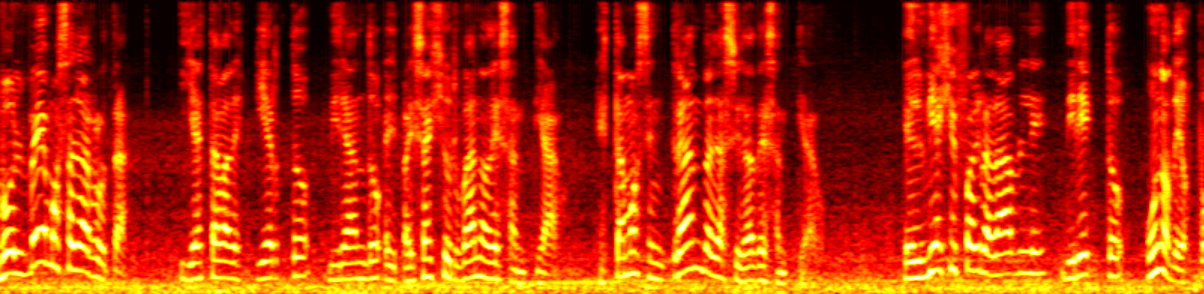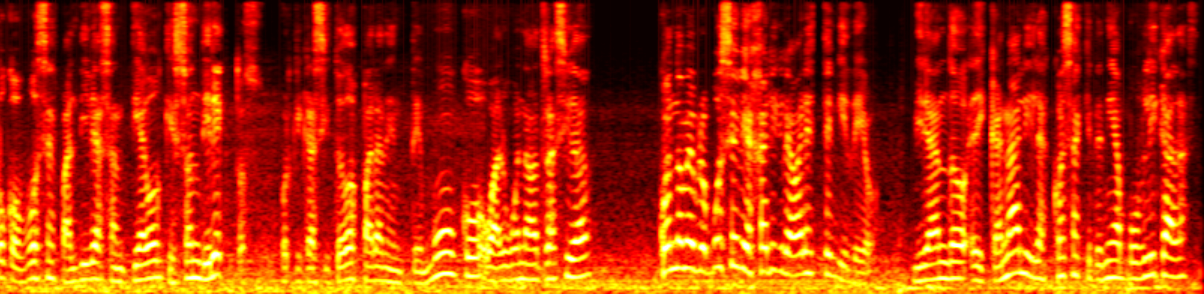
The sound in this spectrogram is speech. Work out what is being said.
Volvemos a la ruta. Y ya estaba despierto mirando el paisaje urbano de Santiago. Estamos entrando a la ciudad de Santiago. El viaje fue agradable, directo, uno de los pocos buses Valdivia-Santiago que son directos, porque casi todos paran en Temuco o alguna otra ciudad. Cuando me propuse viajar y grabar este video, mirando el canal y las cosas que tenía publicadas,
